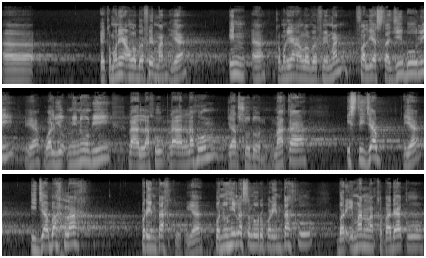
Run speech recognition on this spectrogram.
eh, kemudian Allah berfirman ya. In uh, kemudian Allah berfirman falyastajibu li ya wal yu'minu bi la'allahum la'allahum yarsudun maka istijab ya ijabahlah perintahku ya. Penuhilah seluruh perintahku berimanlah kepadaku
